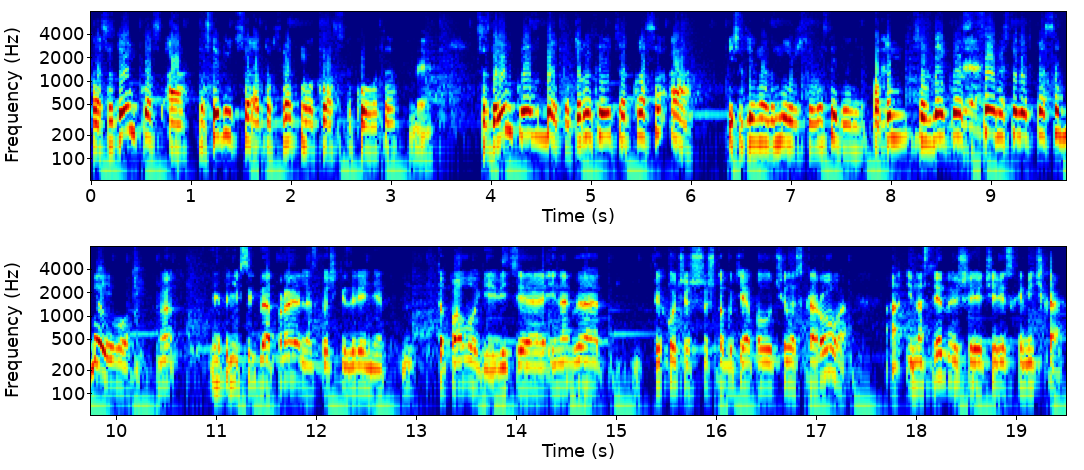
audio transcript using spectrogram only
Э, Создаем класс А, наследуется от абстрактного класса какого-то. Да. Создаем класс Б, который наследуется от класса А, если тебе надо множество наследования. Потом создай класс Да. С, наследует от класса Б его. Но это не всегда правильно с точки зрения топологии, ведь э, иногда ты хочешь, чтобы у тебя получилась корова, а- и наследуешь ее через хомячка.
